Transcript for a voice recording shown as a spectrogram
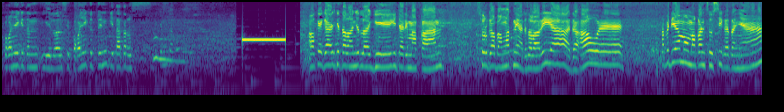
Pokoknya kita pokoknya ikutin kita terus. Oke guys, kita lanjut lagi cari makan. Surga banget nih, ada Solaria, ada Awe. Tapi dia mau makan sushi katanya.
